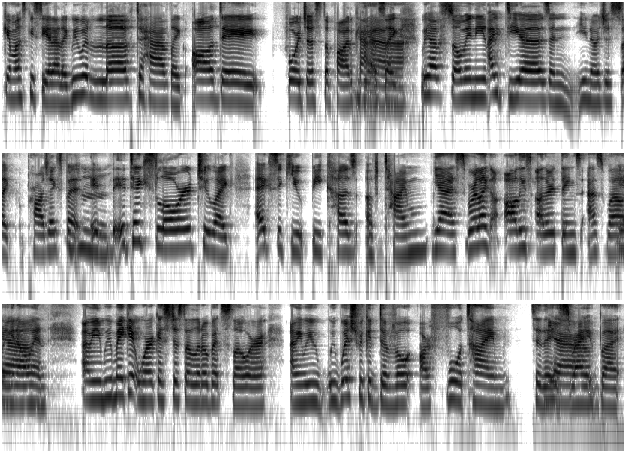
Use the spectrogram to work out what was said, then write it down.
que más quisiera. Like we would love to have like all day for just the podcast. Yeah. Like we have so many ideas and you know just like projects but it mm-hmm. it takes slower to like execute because of time Yes, we're like all these other things as well, you know, and I mean, we make it work. It's just a little bit slower. I mean, we, we wish we could devote our full time to this, Yeah. right? But, you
